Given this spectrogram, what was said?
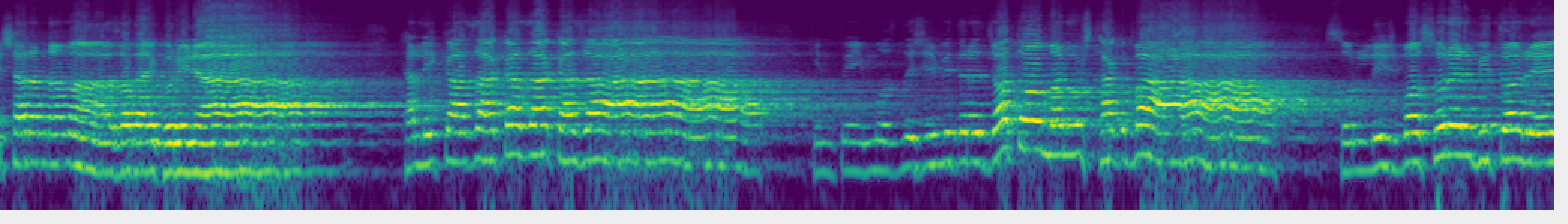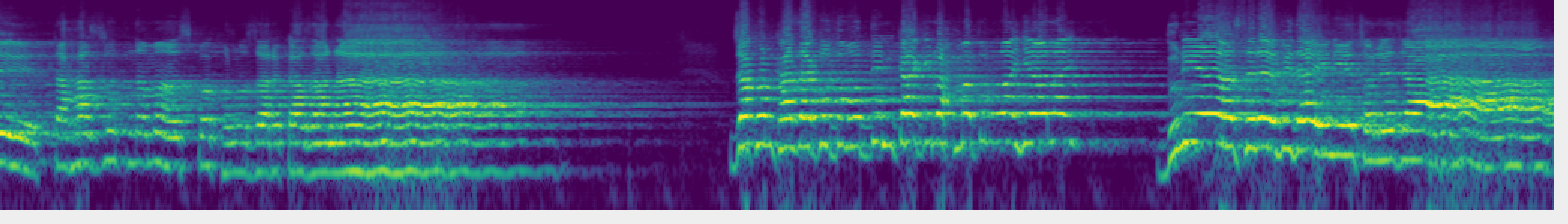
এশার নামাজ আদায় করি না। খালি কাজা কাজা কাজা। কিন্তু এই মজলিসের ভিতরে যত মানুষ থাকবা, চল্লিশ বছরের ভিতরে তাহাজুদ নামাজ কখনো যার কাজা না যখন খাজা কুতুবুদ্দিন কাকি রহমাতুল্লাহ আলাই দুনিয়া ছেড়ে বিদায় নিয়ে চলে যায়,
